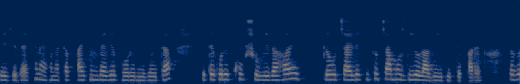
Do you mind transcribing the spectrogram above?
এই যে দেখেন, এখন একটা পাইপিং ব্যাগে ভরে নেব এটা। এতে করে খুব সুবিধা হয়। কেউ চাইলে কিন্তু চামচ দিয়েও লাগিয়ে দিতে পারেন। তবে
